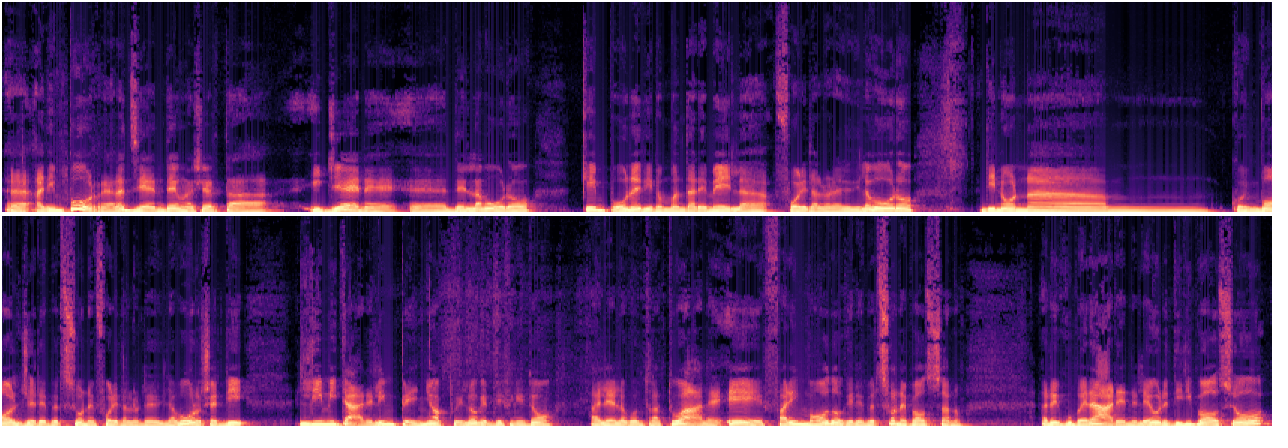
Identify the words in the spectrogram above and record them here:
eh, ad imporre alle aziende una certa igiene eh, del lavoro che impone di non mandare mail fuori dall'orario di lavoro, di non uh, coinvolgere persone fuori dall'orario di lavoro, cioè di limitare l'impegno a quello che è definito a livello contrattuale e fare in modo che le persone possano recuperare nelle ore di riposo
